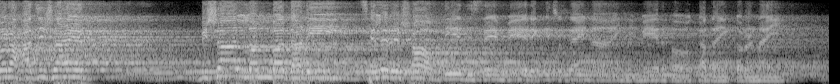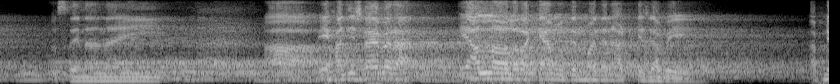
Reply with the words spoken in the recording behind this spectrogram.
বড় হাজি সাহেব, বিশাল লম্বা দাড়ি ছেলেরে সব দিয়ে দিছে, মেয়ের কিছু দেয় নাই, মেয়ের হক আদায় করে নাই। আছে না নাই? এই হাজি সাহেবেরা এই আল্লাহ কেমতের ময়দানে আটকে যাবে। আপনি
